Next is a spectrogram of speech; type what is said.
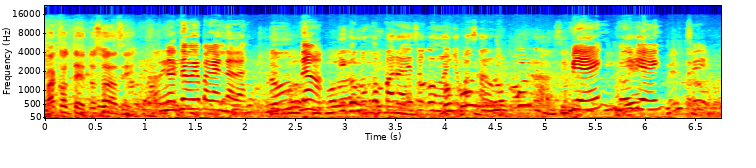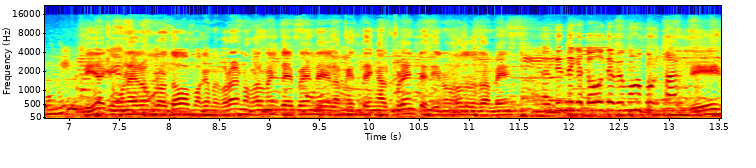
Más contento, eso es así. No tengo que pagar nada. ¿No? No. ¿Y cómo compara eso con el año pasado? Bien, muy bien. Sí. Sí, hay que poner el hombro todo para que mejorar. No solamente depende de los que estén al frente, sino nosotros también. ¿Usted entiende que todos debemos aportar? Sí,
